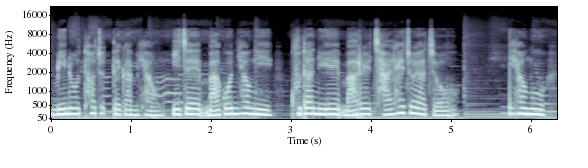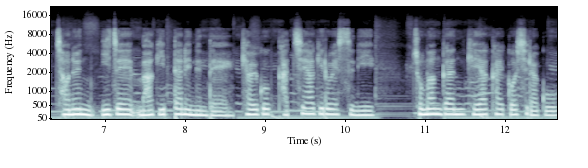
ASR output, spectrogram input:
민호 터줏대감 형. 이제 막온 형이 구단 위에 말을 잘 해줘야죠. 형우, 저는 이제 막 입단했는데 결국 같이 하기로 했으니 조만간 계약할 것이라고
